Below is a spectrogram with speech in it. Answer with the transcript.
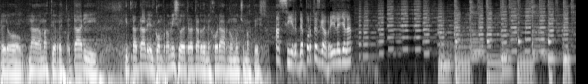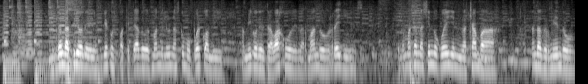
pero nada más que respetar y, y tratar el compromiso de tratar de mejorar, no mucho más que eso. Asir Deportes Gabriel Ayala. ¿Qué onda, trío de viejos paqueteados? Mándenle unas como puerco a mi amigo del trabajo, el Armando Reyes, que nomás anda haciendo güey en la chamba, anda durmiendo.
